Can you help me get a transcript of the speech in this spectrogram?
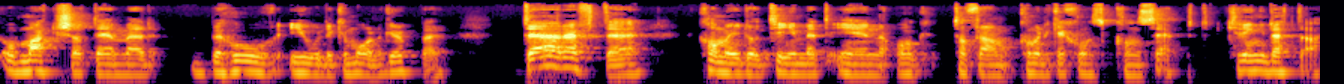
och matchat det med behov i olika målgrupper. Därefter kommer ju då teamet in och tar fram kommunikationskoncept kring detta.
